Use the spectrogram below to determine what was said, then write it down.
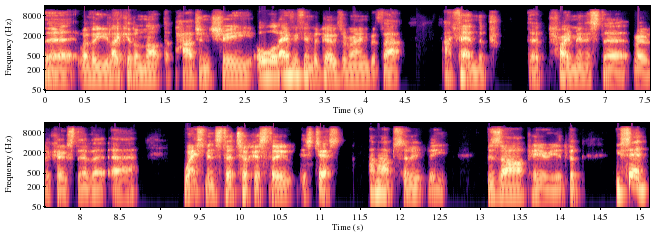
the whether you like it or not, the pageantry, all everything that goes around with that and then the the prime minister roller coaster that uh, Westminster took us through is just an absolutely bizarre period. But you said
